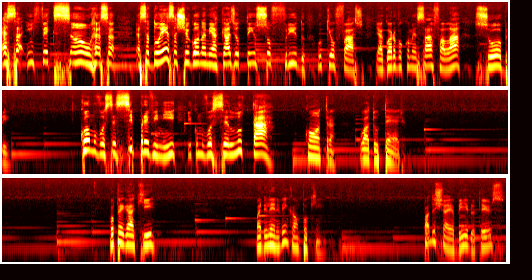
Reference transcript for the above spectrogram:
essa infecção, essa, essa doença chegou na minha casa, eu tenho sofrido, o que eu faço? E agora eu vou começar a falar sobre como você se prevenir e como você lutar contra o adultério. Vou pegar aqui. Marilene, vem cá um pouquinho. Pode deixar aí a Bíblia, o terço.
